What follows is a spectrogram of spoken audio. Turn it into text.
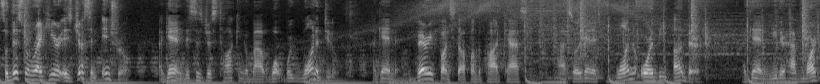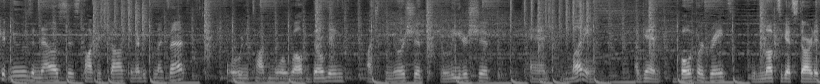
So this one right here is just an intro. Again, this is just talking about what we want to do. Again, very fun stuff on the podcast. Uh, so again, it's one or the other. Again, we either have market news, analysis, talking stocks, and everything like that, or we're going to talk more wealth building, entrepreneurship, leadership, and money. Again, both are great. We'd love to get started.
